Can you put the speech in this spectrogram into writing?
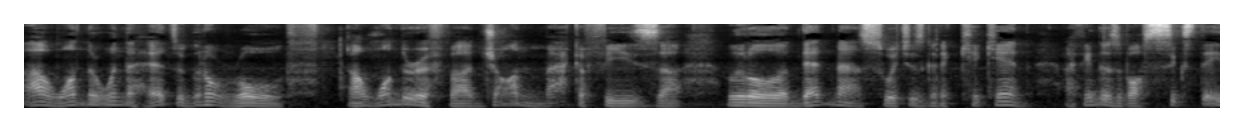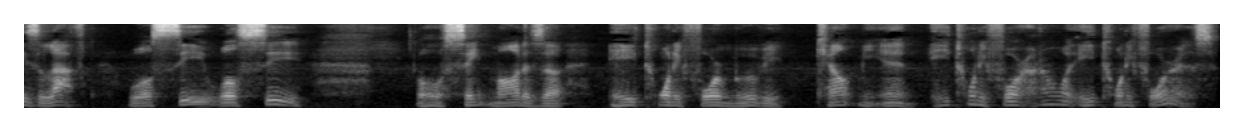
I wonder when the heads are gonna roll. I wonder if uh, John McAfee's uh, little dead man switch is gonna kick in. I think there's about six days left. We'll see. We'll see. Oh, Saint Maud is a A24 movie. Count me in. A24. I don't know what A24 is.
